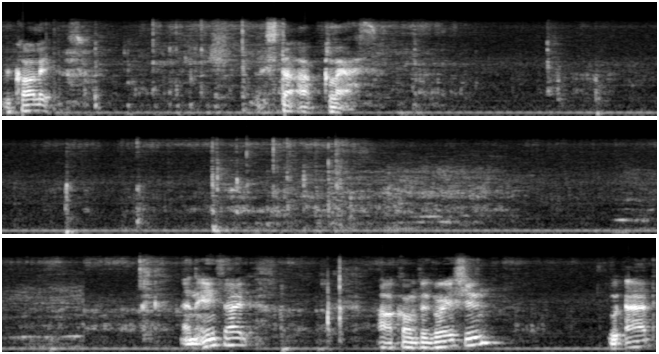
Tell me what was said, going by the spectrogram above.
We call it startup class and inside our configuration we add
